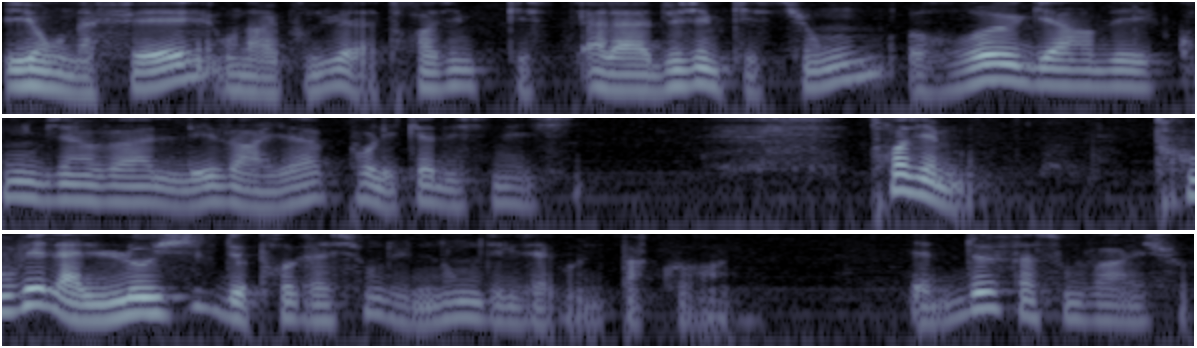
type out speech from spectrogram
et on a fait, on a répondu à la, troisième à la deuxième question. Regardez combien valent les variables pour les cas dessinés ici. Troisièmement, trouver la logique de progression du nombre d'hexagones par couronne. Il y a deux façons de voir les choses.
